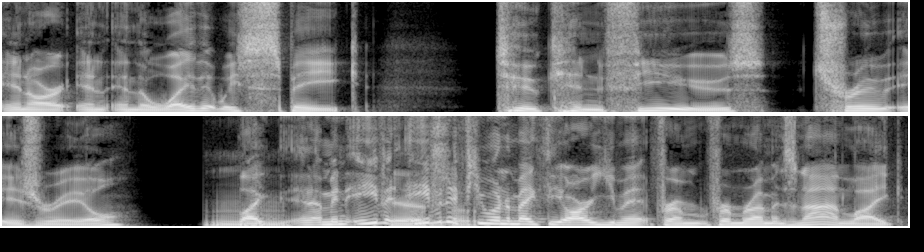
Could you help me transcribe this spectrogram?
in our in, in the way that we speak to confuse true Israel. Like, I mean, even Mm-hmm. Yeah, even if you want to make the argument from from Romans nine, like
